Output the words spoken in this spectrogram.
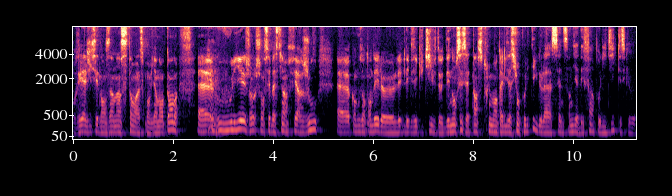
réagissez dans un instant à ce qu'on vient d'entendre. Euh, vous vouliez, Jean-Sébastien Ferjou, euh, quand vous entendez l'exécutif de dénoncer cette instrumentalisation politique de la Seine-Saint-Denis à des fins politiques, qu'est-ce que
